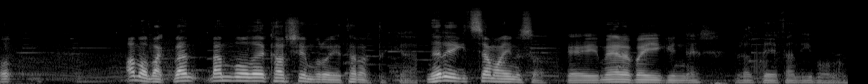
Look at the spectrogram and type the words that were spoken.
O... Ama bak ben ben bu olaya karşıyım bro yeter artık ya. Nereye gitsem aynısı. Hey, merhaba iyi günler. Biraz beyefendi gibi olalım.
